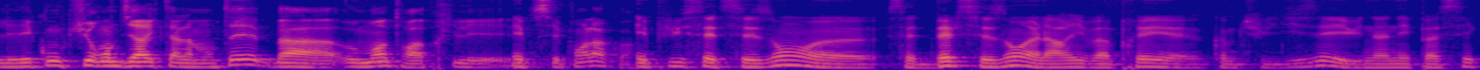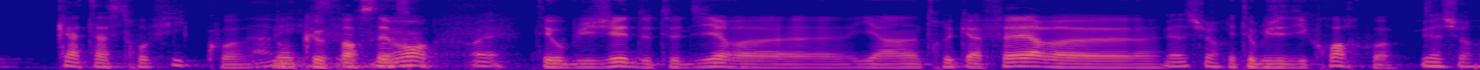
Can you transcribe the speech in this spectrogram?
les concurrents directs à la montée, bah au moins tu auras pris les, Et- ces points-là. Quoi. Et puis cette saison, euh, cette belle saison, elle arrive après, euh, comme tu le disais, une année passée catastrophique. Quoi. Ah Donc forcément, Ouais, tu es obligé de te dire, euh, il y a un truc à faire, euh, bien sûr. et tu es obligé d'y croire. quoi. Bien sûr.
